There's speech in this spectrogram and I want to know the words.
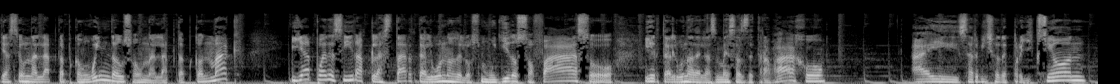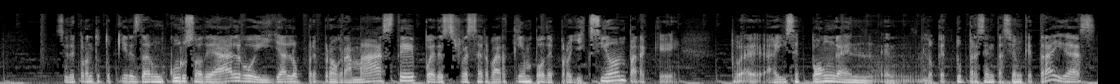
ya sea una laptop con Windows o una laptop con Mac, y ya puedes ir a aplastarte a alguno de los mullidos sofás o irte a alguna de las mesas de trabajo. Hay servicio de proyección. Si de pronto tú quieres dar un curso de algo y ya lo preprogramaste, puedes reservar tiempo de proyección para que pues, ahí se ponga en, en lo que tu presentación que traigas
